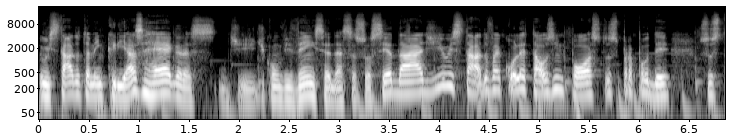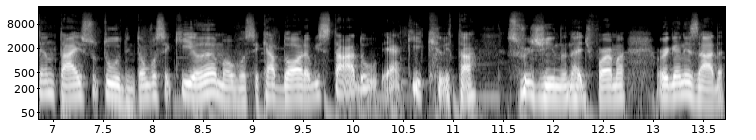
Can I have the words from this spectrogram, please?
o Estado também cria as regras de, de, convivência dessa sociedade e o Estado vai coletar os impostos para poder sustentar isso tudo. Então você que ama ou você que adora o Estado, é aqui que ele está surgindo, né, de forma organizada.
